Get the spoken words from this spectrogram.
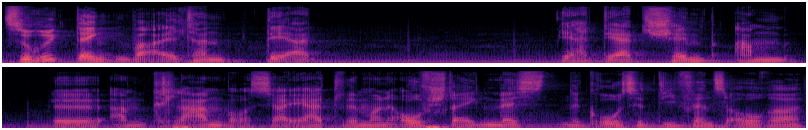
zurückdenken war Altern der, ja, der Champ am äh, am Clan-Boss. Ja, er hat, wenn man aufsteigen lässt, eine große Defense-Aura.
